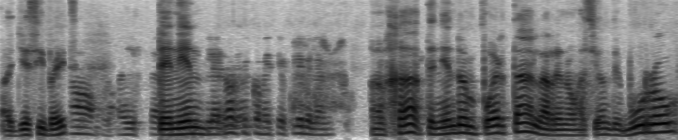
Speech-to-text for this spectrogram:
a Jesse Bates. No, pues ahí está teniendo... el error que cometió Cleveland. Ajá, teniendo en puerta la renovación de Burrow,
